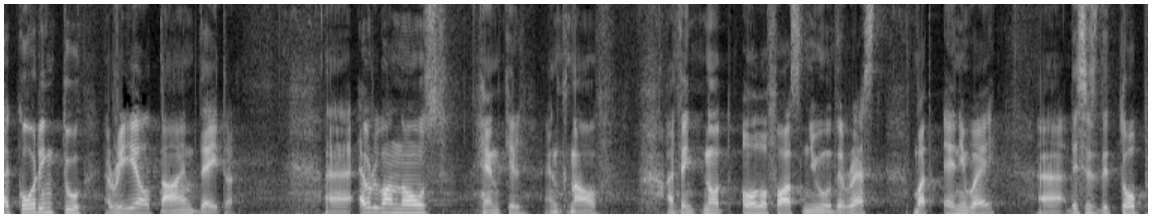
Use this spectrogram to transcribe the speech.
according to real-time data. Uh, everyone knows Henkel and Knauf. I think not all of us knew the rest, but anyway, uh, this is the top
